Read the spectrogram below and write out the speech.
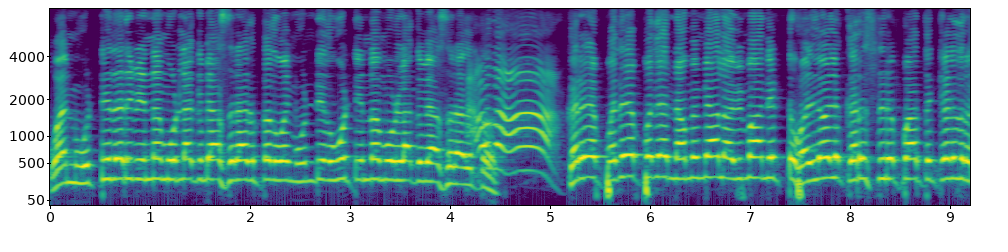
ಒಮ್ಮೆ ಹುಟ್ಟಿದರಿ ಇನ್ನ ಮೂಡ್ಲಾಕ ಬ್ಯಾಸರ ಆಗ್ತದ ಒಮ್ಮೆ ಉಂಡಿದ ಊಟ ಇನ್ನ ಮೂಡ್ಲಾಕ ಬ್ಯಾಸರ ಆಗ್ತದ. ಖರೆ ಕರೆ ಪದೇ ಪದೇ ನಮ್ಮ ಮೇಲೆ ಅಭಿಮಾನ ಇಟ್ಟು ಹೊಳ್ಳೊಳ್ಳೆ ಕರೆಸ್ತೀರಪ್ಪ ಅಂತ ಕೇಳಿದ್ರ?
